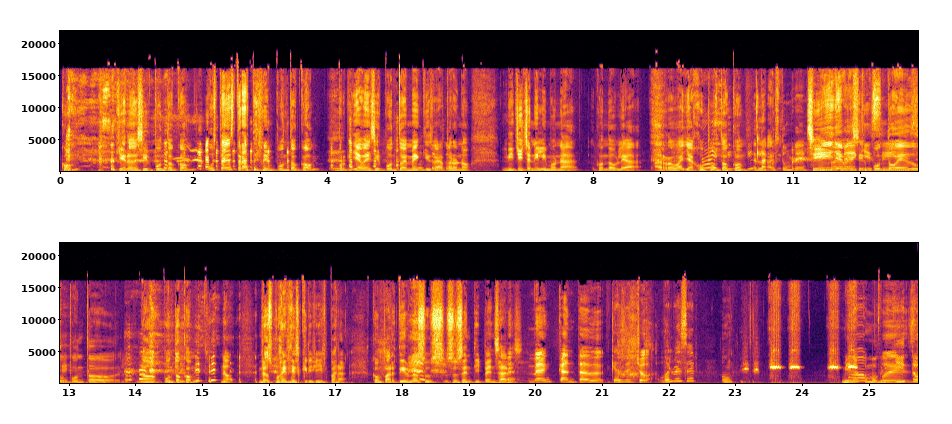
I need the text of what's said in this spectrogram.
com. Quiero decir punto com. Ustedes traten en punto com, porque ya iba a decir punto MX, Punto ¿verdad? com. Pero no. Ni chicha ni limonada con doble A arroba yahoo punto com. Es la costumbre. ¿eh? Sí, Punto ya iba a decir punto sí, edu, sí. punto. No, punto com, ¿no? Nos pueden escribir para compartirnos sus, sus sentipensares. Me ha encantado. ¿Qué has hecho? Vuelve a ser un. Mira como pues, grillito.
